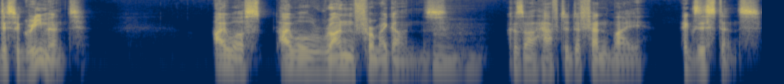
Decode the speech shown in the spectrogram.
disagreement i will i will run for my guns because i'll have to defend my existence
